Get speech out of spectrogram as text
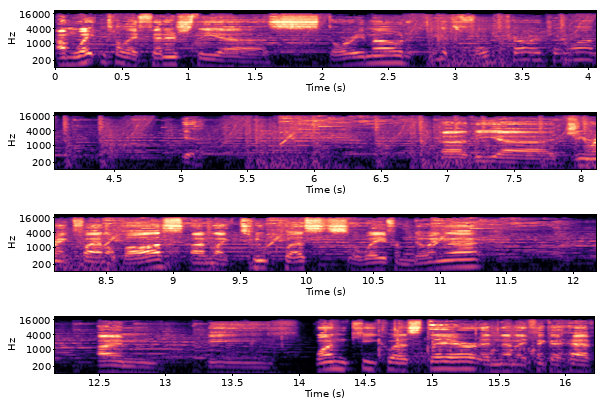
I'm waiting until I finish the uh, story mode. I think it's full charge I want. Yeah. Uh, the uh, G-Rank final boss, I'm like two quests away from doing that. I'm the one key quest there, and then I think I have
